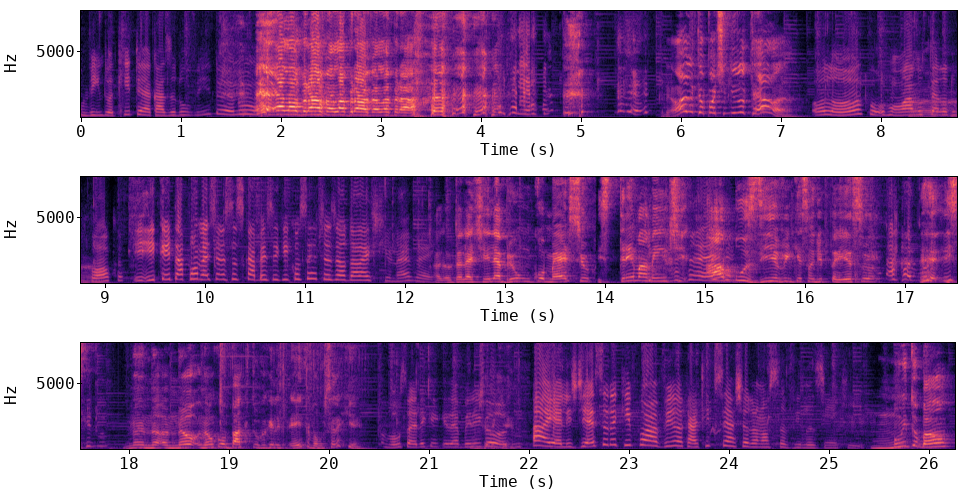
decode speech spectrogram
Vindo aqui, tem a casa do Vido, eu não. Ela é brava, ela é brava, ela é brava. Olha, tem um potinho de Nutella. Ô, louco, a Nutella Ah. do Foca. E, e quem tá fornecendo essas cabeças aqui, com certeza é o Dalestinho, né, velho? O Deletinho, ele abriu um comércio extremamente É. abusivo em questão de preço. Abusivo. Não, não, não, não compacto com aquele... Eita, vamos sair daqui. Vamos sair daqui que ele é perigoso. Ah, e LG, essa daqui foi a vila, cara. O que, que você achou da nossa vilazinha aqui? Muito bom,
